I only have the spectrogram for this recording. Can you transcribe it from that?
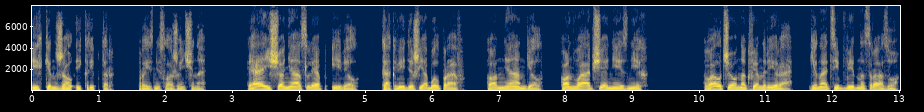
Их кинжал и криптор», — произнесла женщина. «Я еще не ослеп, Ивил. Как видишь, я был прав. Он не ангел. Он вообще не из них. Волчонок Фенрира. Генотип видно сразу.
